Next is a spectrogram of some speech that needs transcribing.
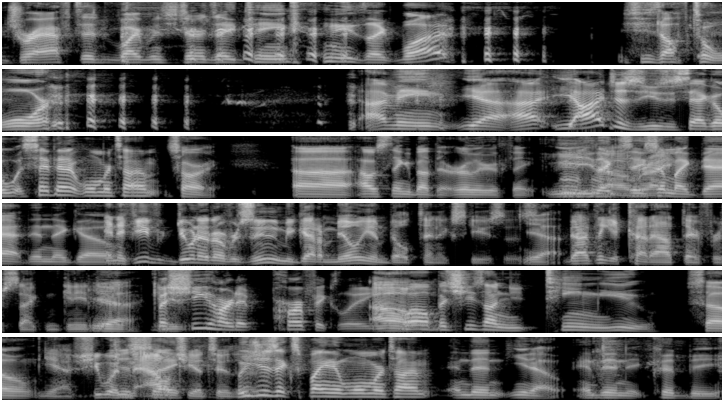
drafted right when she turns 18. and he's like, What? She's off to war. I mean, yeah, I yeah, I just usually say I go, say that one more time. Sorry. Uh, I was thinking about the earlier thing. You, you like Oh, say right. something like that, then they go. And if you're doing it over Zoom, you got a million built-in excuses. Yeah. but I think it cut out there for a second. Can you do Yeah. it? Can But you- she heard it perfectly. Oh. well, but she's on team U, so yeah, she wouldn't just out say- you to the. we just explain it one more time, and then you know, and then it could be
